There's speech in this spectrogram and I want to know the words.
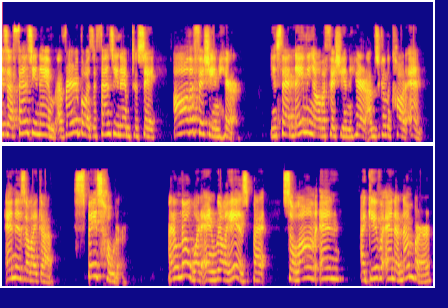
is a fancy name, a variable is a fancy name to say all the fish in here. Instead of naming all the fish in here, I'm just going to call it n. n is a, like a space holder. I don't know what n really is, but so long n, I give n a number,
